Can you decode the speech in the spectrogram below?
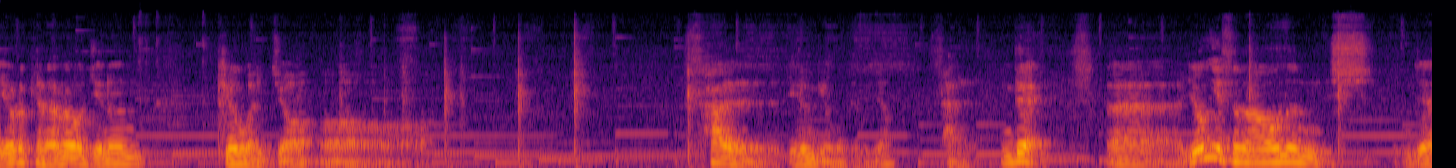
이렇게 나눠지는 경우가 있죠. 어, 살 이런 경우들은요. 살. 근데 에, 여기서 나오는 시, 이제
